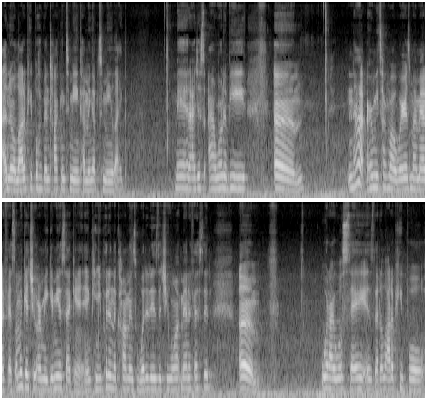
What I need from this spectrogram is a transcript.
I know a lot of people have been talking to me and coming up to me like, man, I just, I want to be, um, not Ermi talking about where is my manifest. I'm gonna get you, Ermi. Give me a second, and can you put in the comments what it is that you want manifested? Um, what I will say is that a lot of people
